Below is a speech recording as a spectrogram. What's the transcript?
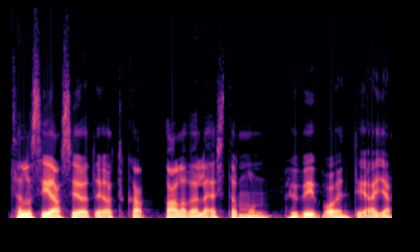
sellaisia asioita, jotka palvelee sitä mun hyvinvointia ja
